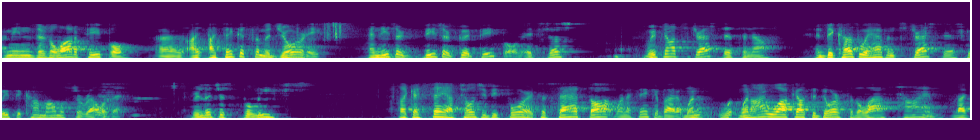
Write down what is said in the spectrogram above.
I mean, there's a lot of people. Uh, I, I think it's the majority, and these are these are good people. It's just we've not stressed this enough, and because we haven't stressed this, we've become almost irrelevant. Religious beliefs. Like I say, I've told you before, it's a sad thought when I think about it. When when I walk out the door for the last time, like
